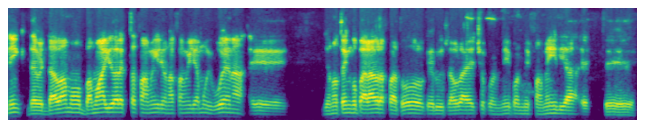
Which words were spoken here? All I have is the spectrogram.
link, de verdad vamos, vamos a ayudar a esta familia, una familia muy buena. Eh, yo no tengo palabras para todo lo que Luis Raúl ha hecho por mí, por mi familia. Este,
